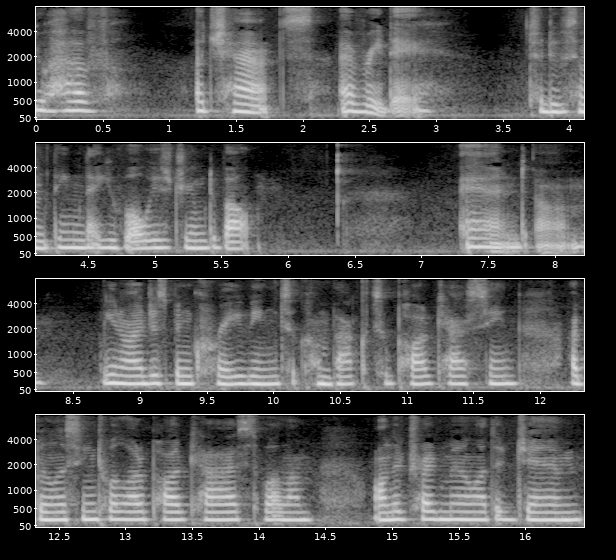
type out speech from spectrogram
you have a chance every day to do something that you've always dreamed about. And, um, you know, I've just been craving to come back to podcasting. I've been listening to a lot of podcasts while I'm on the treadmill at the gym.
